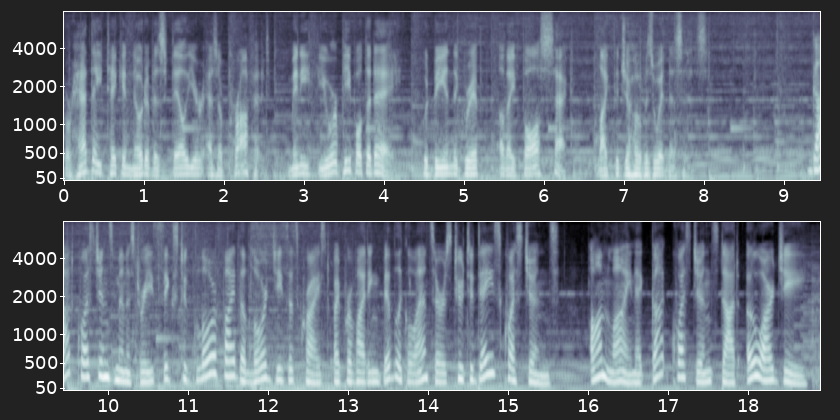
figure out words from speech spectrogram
or had they taken note of his failure as a prophet, many fewer people today would be in the grip of a false sect like the Jehovah's Witnesses. Got Questions Ministry seeks to glorify the Lord Jesus Christ by providing biblical answers to today's questions. Online at GotQuestions.org.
